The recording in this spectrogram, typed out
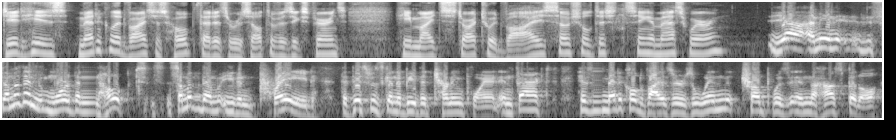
did his medical advisors hope that as a result of his experience, he might start to advise social distancing and mask wearing? Yeah, I mean, some of them more than hoped. Some of them even prayed that this was going to be the turning point. In fact, his medical advisors, when Trump was in the hospital,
